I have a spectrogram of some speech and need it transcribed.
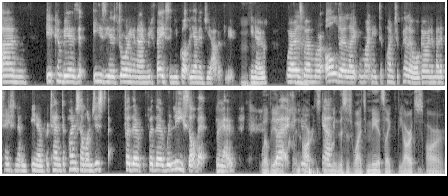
Um, it can be as easy as drawing an angry face, and you've got the energy out of you. You know. Whereas when we're older, like we might need to punch a pillow or go in a meditation and you know pretend to punch someone just for the for the release of it. You Right. know. Well, yeah, But in you- arts. though, I mean, this is why to me it's like the arts are.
